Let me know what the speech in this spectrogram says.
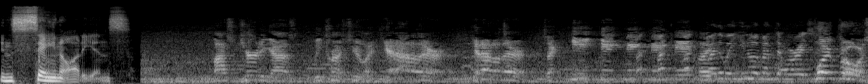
insane audience. My security guys, we trust you. Like, get out of there. Get out of there. It's like, neek, neek, neek, By, neek, by, neek. by the way, you know about the RH. flamethrowers.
